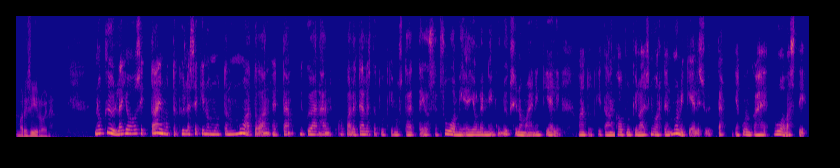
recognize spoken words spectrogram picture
Mari Siiroinen? No kyllä jo osittain, mutta kyllä sekin on muuttanut muotoaan, että nykyään on paljon tällaista tutkimusta, että jos suomi ei ole niin kuin yksinomainen kieli, vaan tutkitaan kaupunkilaisnuorten monikielisyyttä ja kuinka he luovasti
